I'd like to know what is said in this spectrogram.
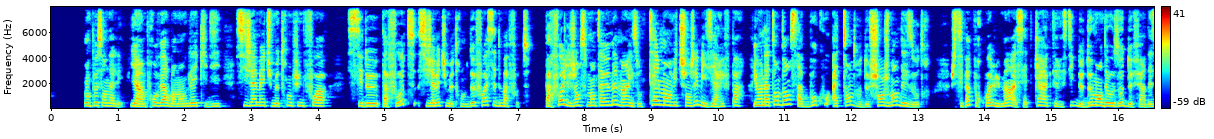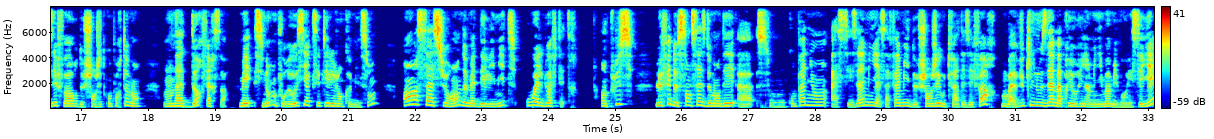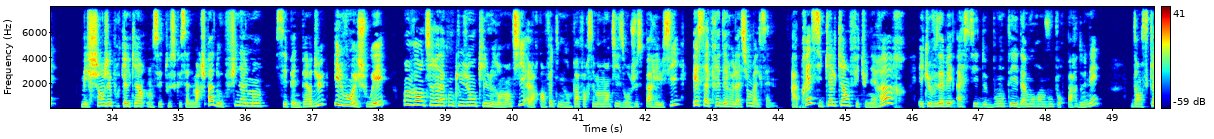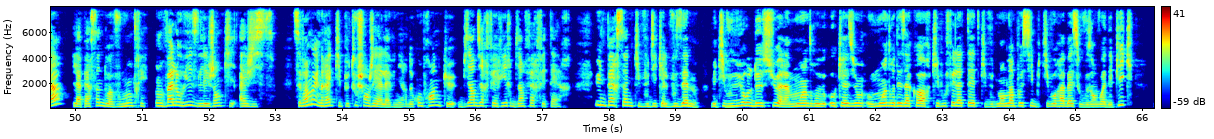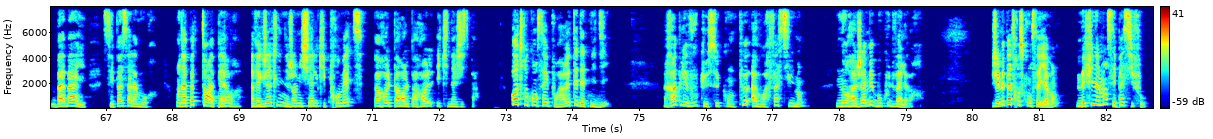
on peut s'en aller. Il y a un proverbe en anglais qui dit si jamais tu me trompes une fois, c'est de ta faute. Si jamais tu me trompes deux fois, c'est de ma faute. Parfois, les gens se mentent à eux-mêmes, hein. ils ont tellement envie de changer, mais ils n'y arrivent pas. Et on a tendance à beaucoup attendre de changement des autres. Je sais pas pourquoi l'humain a cette caractéristique de demander aux autres de faire des efforts, de changer de comportement. On adore faire ça. Mais sinon, on pourrait aussi accepter les gens comme ils sont, en s'assurant de mettre des limites où elles doivent être. En plus, le fait de sans cesse demander à son compagnon, à ses amis, à sa famille de changer ou de faire des efforts, bah vu qu'ils nous aiment a priori un minimum, ils vont essayer, mais changer pour quelqu'un, on sait tous que ça ne marche pas, donc finalement, c'est peine perdue, ils vont échouer, on va en tirer la conclusion qu'ils nous ont menti, alors qu'en fait ils nous ont pas forcément menti, ils ont juste pas réussi, et ça crée des relations malsaines. Après, si quelqu'un fait une erreur, et que vous avez assez de bonté et d'amour en vous pour pardonner, dans ce cas, la personne doit vous montrer. On valorise les gens qui agissent. C'est vraiment une règle qui peut tout changer à l'avenir, de comprendre que bien dire fait rire, bien faire fait taire. Une personne qui vous dit qu'elle vous aime, mais qui vous hurle dessus à la moindre occasion, au moindre désaccord, qui vous fait la tête, qui vous demande l'impossible, qui vous rabaisse ou vous envoie des pics, bye bye, c'est pas ça l'amour. On n'a pas de temps à perdre avec Jacqueline et Jean-Michel qui promettent parole, parole, parole et qui n'agissent pas. Autre conseil pour arrêter d'être needy, rappelez-vous que ce qu'on peut avoir facilement n'aura jamais beaucoup de valeur. J'aimais pas trop ce conseil avant, mais finalement c'est pas si faux.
